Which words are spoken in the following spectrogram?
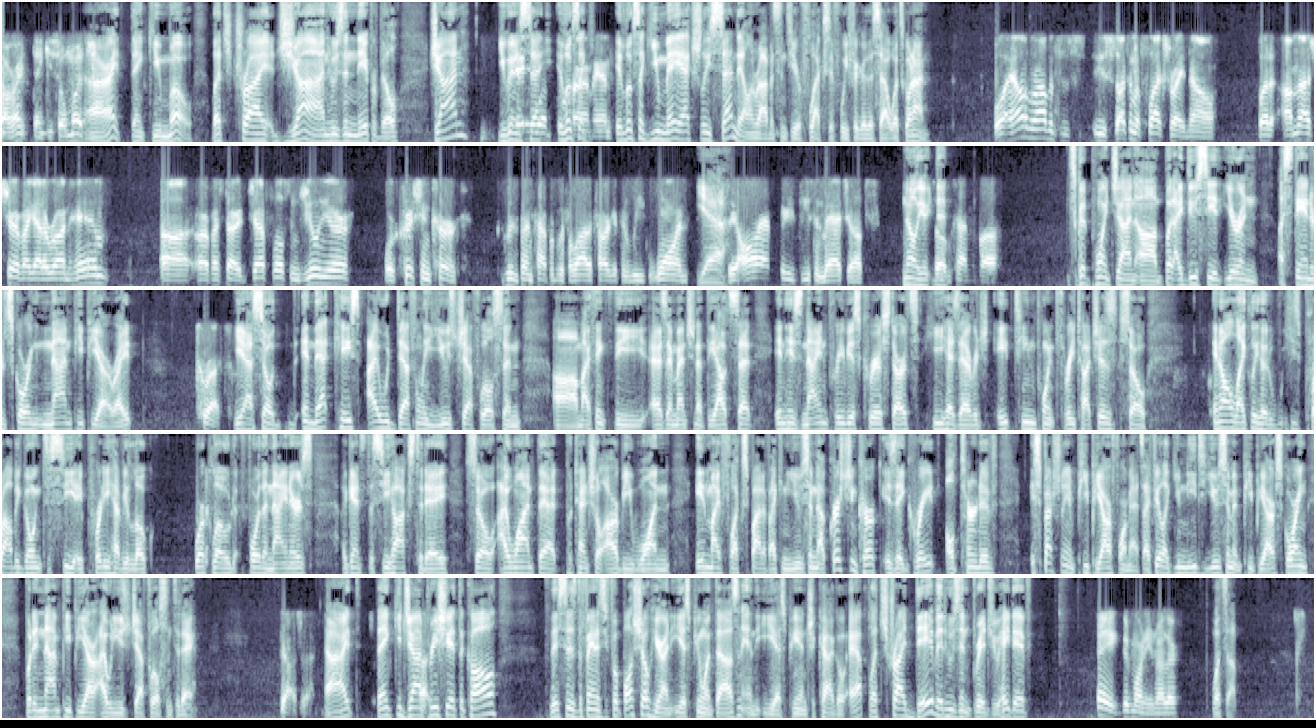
All right. Thank you so much. All right. Thank you, Mo. Let's try John, who's in Naperville. John, you going to Hey, say it looks like man? it looks like you may actually send Allen Robinson to your flex if we figure this out. What's going on? Well, Allen Robinson's he's stuck in the flex right now, but I'm not sure if I got to run him uh, or if I start Jeff Wilson Jr. or Christian Kirk, who's been peppered with a lot of targets in Week One. Yeah. They all have pretty decent matchups. No, you're, So that, I'm kind of uh, it's a good point, John. Um, but I do see it. You're in a standard scoring non PPR, right? correct. Yeah. So in that case, I would definitely use Jeff Wilson. Um, I think the, as I mentioned at the outset, in his nine previous career starts, he has averaged 18.3 touches. So in all likelihood, he's probably going to see a pretty heavy low workload for the Niners against the Seahawks today. So I want that potential RB1 in my flex spot if I can use him. Now, Christian Kirk is a great alternative, especially in PPR formats. I feel like you need to use him in PPR scoring, but in non PPR, I would use Jeff Wilson today. Gotcha. All right. Thank you, John. Appreciate the call. This is the Fantasy Football Show here on E ESPN 1000 and the ESPN Chicago app. Let's try David, who's in Bridgeview. Hey, Dave. Hey, good morning, Miller. What's up?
